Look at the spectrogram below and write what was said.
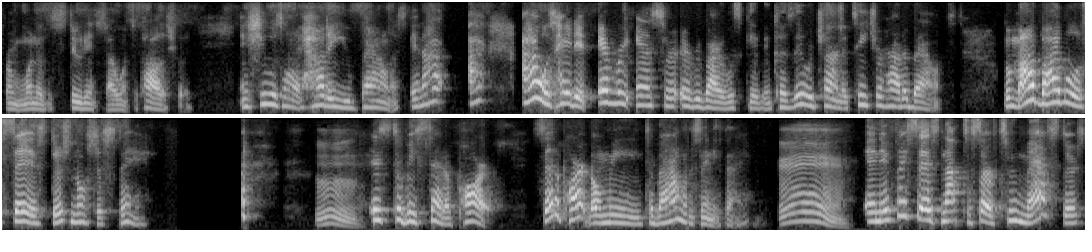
from one of the students i went to college with. And she was like how do you balance? And i i i was hating every answer everybody was giving because they were trying to teach her how to balance. But my bible says there's no such thing. Mm. it's to be set apart. Set apart don't mean to balance anything. Mm. and if it says not to serve two masters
